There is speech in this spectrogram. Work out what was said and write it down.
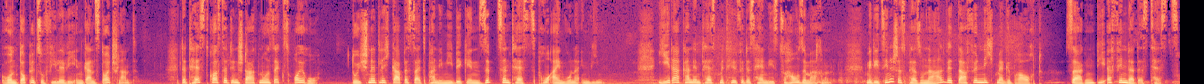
Rund doppelt so viele wie in ganz Deutschland. Der Test kostet den Staat nur 6 Euro. Durchschnittlich gab es seit Pandemiebeginn 17 Tests pro Einwohner in Wien. Jeder kann den Test mit Hilfe des Handys zu Hause machen. Medizinisches Personal wird dafür nicht mehr gebraucht, sagen die Erfinder des Tests.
